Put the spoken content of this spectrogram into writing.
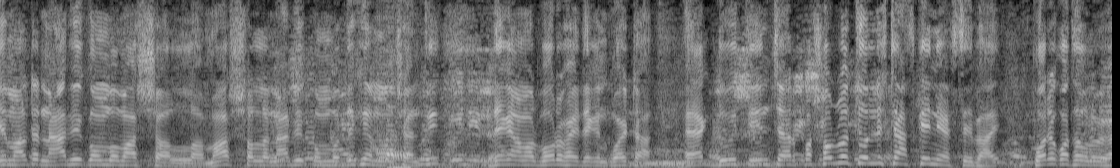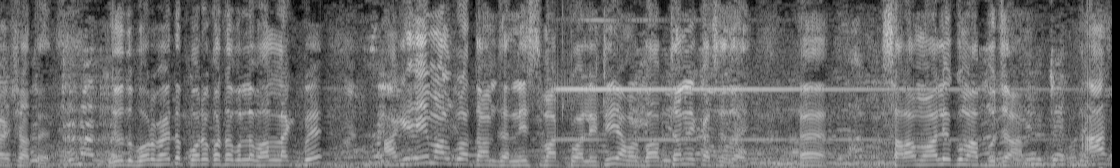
এই মালটা নাভি কম্বো মার্শাল্লাহ মার্শাল্লাহ নাভি কম্বো দেখে মন শান্তি। দেখেন আমার বড় ভাই দেখেন কয়টা? এক দুই তিন চার পাঁচ সর্বোচ্চ চল্লিশটা আজকেই নিয়ে আসছে ভাই। পরে কথা বলবে ভাইয়ের সাথে। যেহেতু বড় ভাই তো পরে কথা বললে ভালো লাগবে। আগে এই মালগুলোর দাম জানি স্মার্ট কোয়ালিটি আমার বাপজানের কাছে যায় হ্যাঁ সালাম আলাইকুম আব্বু জান আজ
